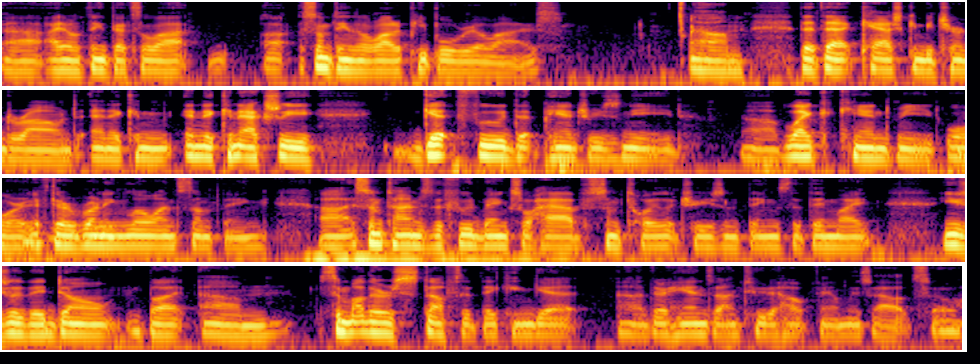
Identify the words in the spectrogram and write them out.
uh, i don't think that's a lot uh, something that a lot of people realize um, that that cash can be turned around and it can and it can actually get food that pantries need uh, like canned meat or if they're running low on something uh, sometimes the food banks will have some toiletries and things that they might usually they don't but um, some other stuff that they can get uh, their hands on to to help families out so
